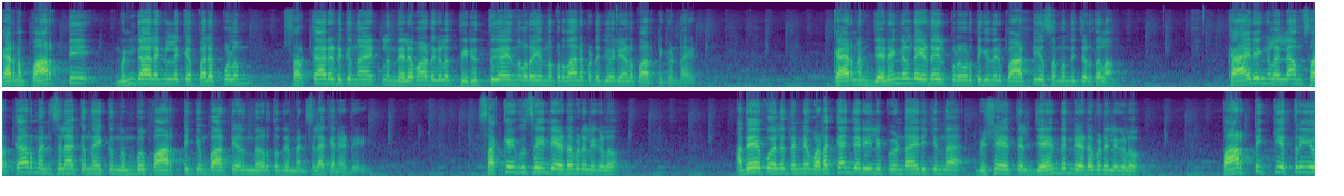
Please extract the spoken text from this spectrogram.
കാരണം പാർട്ടി മുൻകാലങ്ങളിലൊക്കെ പലപ്പോഴും സർക്കാർ എടുക്കുന്നതായിട്ടുള്ള നിലപാടുകൾ തിരുത്തുക എന്ന് പറയുന്ന പ്രധാനപ്പെട്ട ജോലിയാണ് പാർട്ടിക്കുണ്ടായത്. കാരണം ജനങ്ങളുടെ ഇടയിൽ പ്രവർത്തിക്കുന്ന ഒരു പാർട്ടിയെ സംബന്ധിച്ചിടത്തോളം കാര്യങ്ങളെല്ലാം സർക്കാർ മനസ്സിലാക്കുന്നതിന് മുമ്പ് പാർട്ടിക്കും പാർട്ടിയുടെ നേതൃത്വത്തിന് മനസ്സിലാക്കാനായിട്ട് കഴിയും. സക്കീർ ഹുസൈന്റെ ഇടപെടലുകളോ അതേപോലെ തന്നെ വടക്കാഞ്ചേരിയിൽ ഇപ്പോൾ ഉണ്ടായിരിക്കുന്ന വിഷയത്തിൽ ജയന്തന്റെ ഇടപെടലുകളോ പാർട്ടിക്ക് എത്രയോ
